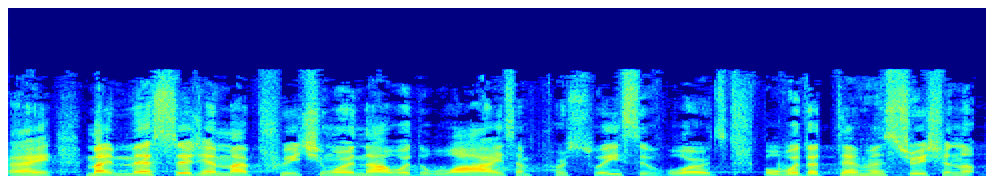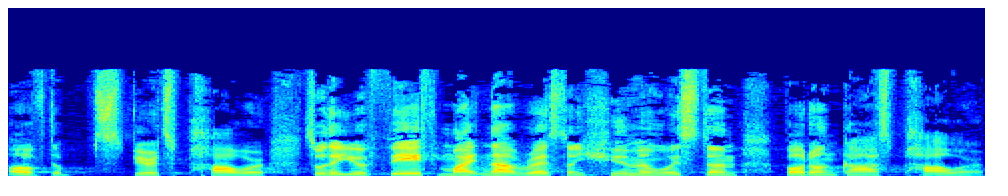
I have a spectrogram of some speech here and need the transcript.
Right? My message and my preaching were not with wise and persuasive words, but with a demonstration of the Spirit's power, so that your faith might not rest on human wisdom, but on God's power.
